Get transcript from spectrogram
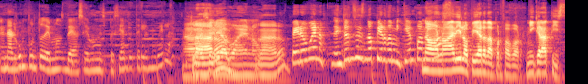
en algún punto debemos de hacer un especial de telenovela. Ah, sería bueno. Claro. Pero bueno, entonces no pierdo mi tiempo. No, amigos. no, nadie lo pierda, por favor. Ni gratis.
